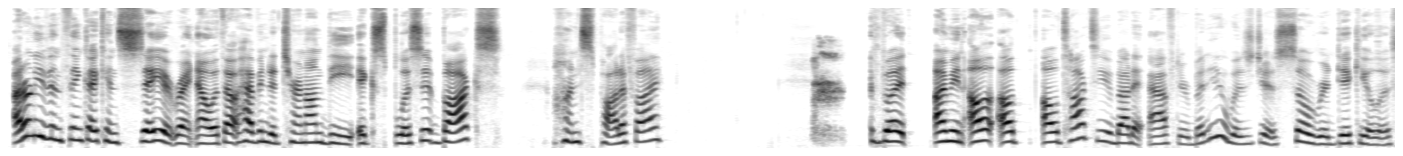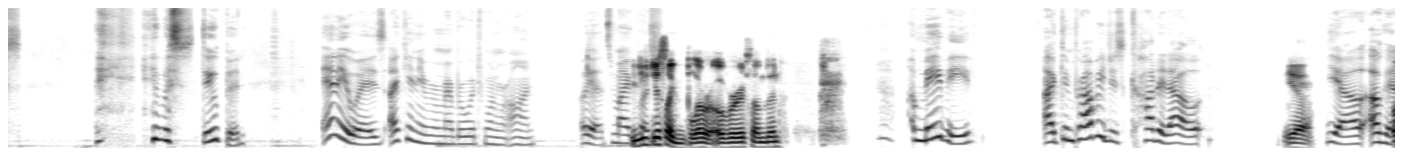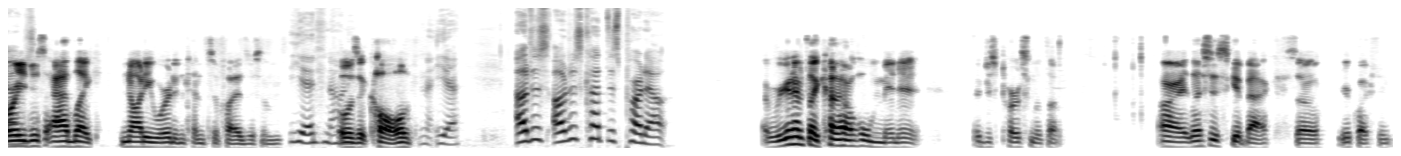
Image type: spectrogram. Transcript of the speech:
I don't even think I can say it right now without having to turn on the explicit box on Spotify. But I mean, I'll I'll I'll talk to you about it after, but it was just so ridiculous. it was stupid. Anyways, I can't even remember which one we're on. Oh yeah, it's my Can you just like blur over or something? Uh, Maybe. I can probably just cut it out. Yeah. Yeah, okay. Or you just add like naughty word intensifies or something. Yeah, no. What was it called? no, yeah. I'll just I'll just cut this part out. We're gonna have to like cut out a whole minute of just personal talk. All right, let's just skip back. So your question.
